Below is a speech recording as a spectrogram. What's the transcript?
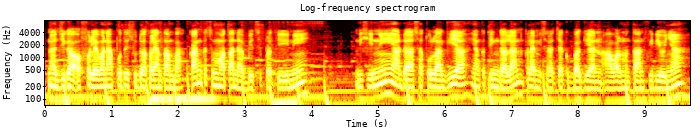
Nah, jika overlay warna putih sudah kalian tambahkan ke semua tanda bit seperti ini, di sini ada satu lagi ya yang ketinggalan. Kalian bisa aja ke bagian awal mentahan videonya.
